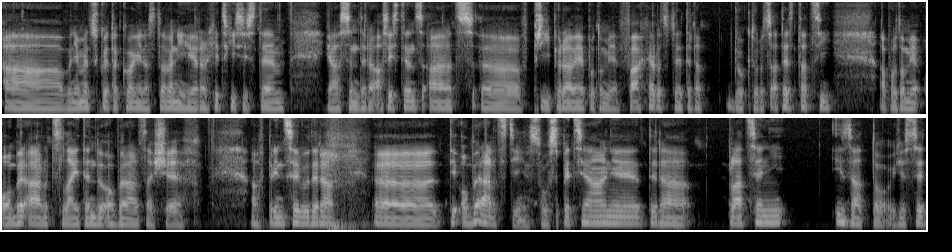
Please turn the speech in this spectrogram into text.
a v Německu je takový nastavený hierarchický systém. Já jsem teda assistenzarzt uh, v přípravě, potom je Facharzt, to je teda doktor s atestací a potom je Oberarzt, Leitende Oberarzt a šéf. A v principu teda uh, ty Oberarzti jsou speciálně teda placení i za to, že se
